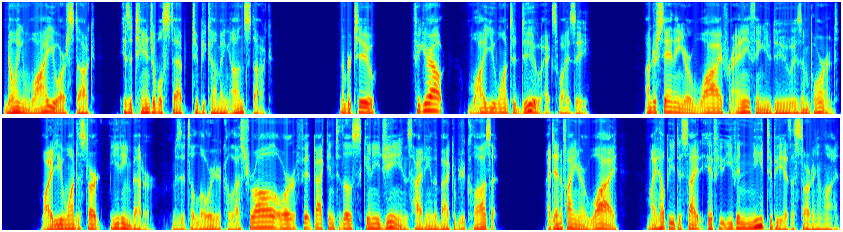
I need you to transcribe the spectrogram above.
Knowing why you are stuck is a tangible step to becoming unstuck. Number two, figure out why you want to do XYZ. Understanding your why for anything you do is important. Why do you want to start eating better? Is it to lower your cholesterol or fit back into those skinny jeans hiding in the back of your closet? Identifying your why might help you decide if you even need to be at the starting line.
